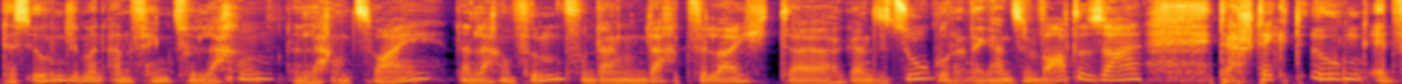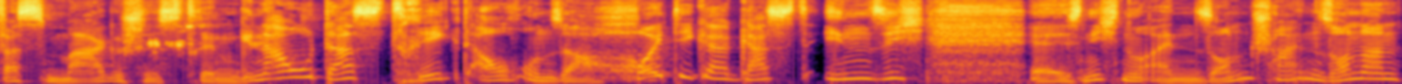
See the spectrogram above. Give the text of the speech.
dass irgendjemand anfängt zu lachen, dann lachen zwei, dann lachen fünf und dann lacht vielleicht der ganze Zug oder der ganze Wartesaal. Da steckt irgendetwas Magisches drin. Genau das trägt auch unser heutiger Gast in sich. Er ist nicht nur ein Sonnenschein, sondern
